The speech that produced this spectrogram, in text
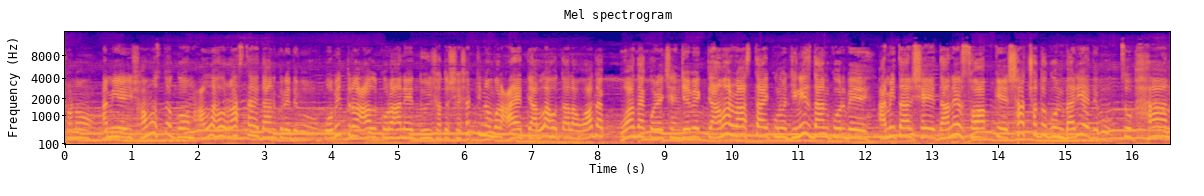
শোনো, আমি এই সমস্ত গম আল্লাহর রাস্তায় দান করে দেব। পবিত্র আল কোরআনের দুই শত ছেষট্টি নম্বর আয়াতে আল্লাহ তালা ওয়াদা ওয়াদা করেছেন, যে ব্যক্তি আমার রাস্তায় কোনো জিনিস দান করবে, আমি তার সেই দানের সবকে সাতশত গুণ বাড়িয়ে দেব। সুবহান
